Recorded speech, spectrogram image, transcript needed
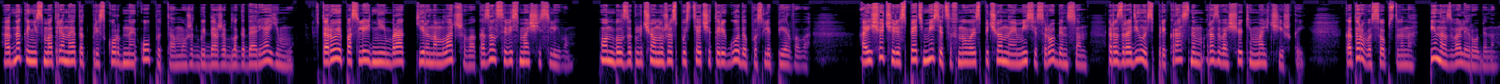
Однако, несмотря на этот прискорбный опыт, а может быть даже благодаря ему, Второй и последний брак Кирана-младшего оказался весьма счастливым. Он был заключен уже спустя четыре года после первого. А еще через пять месяцев новоиспечённая миссис Робинсон разродилась прекрасным развощёким мальчишкой, которого, собственно, и назвали Робином.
